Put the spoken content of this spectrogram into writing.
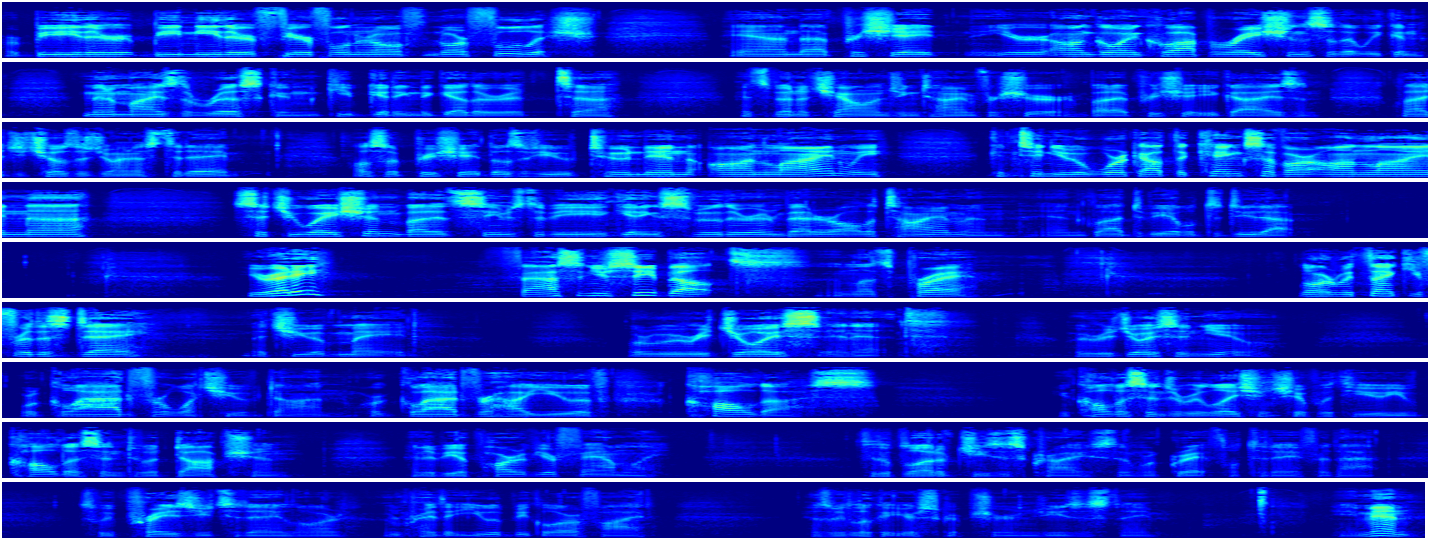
or be, either, be neither fearful nor, nor foolish. And I appreciate your ongoing cooperation so that we can minimize the risk and keep getting together. It uh, it's been a challenging time for sure, but I appreciate you guys and glad you chose to join us today. Also appreciate those of you who tuned in online. We continue to work out the kinks of our online uh, situation, but it seems to be getting smoother and better all the time, and, and glad to be able to do that. You ready? Fasten your seatbelts and let's pray. Lord, we thank you for this day that you have made. Lord, we rejoice in it. We rejoice in you. We're glad for what you have done. We're glad for how you have called us. You called us into relationship with you. You've called us into adoption and to be a part of your family through the blood of Jesus Christ. And we're grateful today for that. So we praise you today, Lord, and pray that you would be glorified as we look at your scripture in Jesus' name. Amen.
